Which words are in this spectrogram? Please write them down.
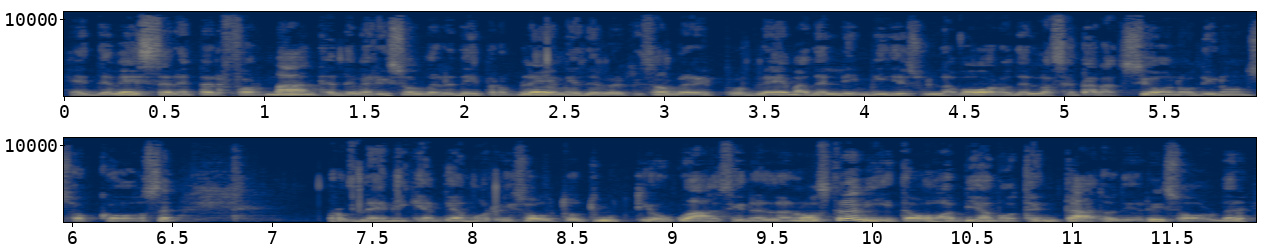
e deve essere performante, deve risolvere dei problemi, deve risolvere il problema delle invidie sul lavoro, della separazione o di non so cosa, problemi che abbiamo risolto tutti o quasi nella nostra vita o abbiamo tentato di risolvere,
